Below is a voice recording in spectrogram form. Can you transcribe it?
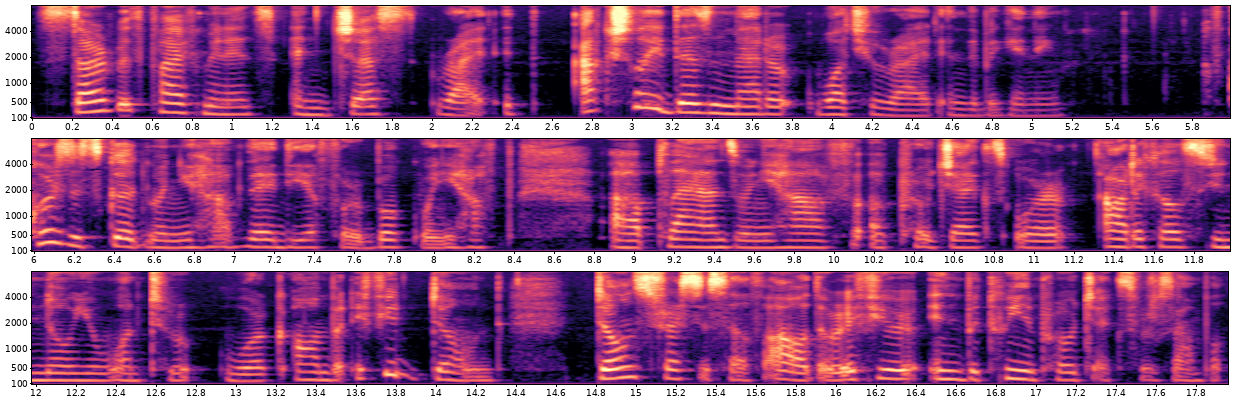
start with five minutes, and just write. It actually doesn't matter what you write in the beginning. Of course, it's good when you have the idea for a book, when you have uh, plans, when you have uh, projects or articles you know you want to work on. But if you don't, don't stress yourself out. Or if you're in between projects, for example,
